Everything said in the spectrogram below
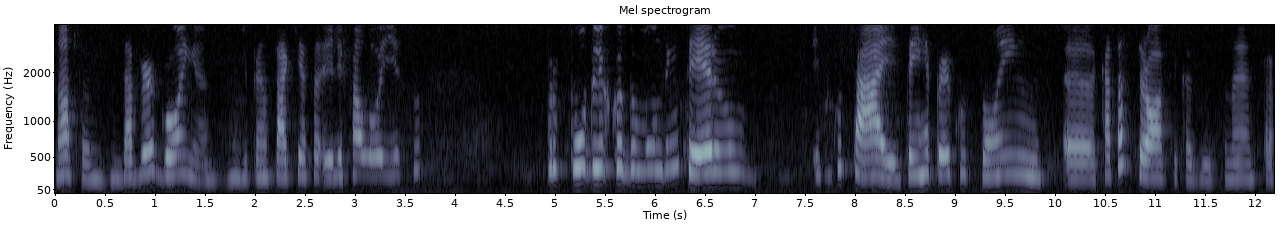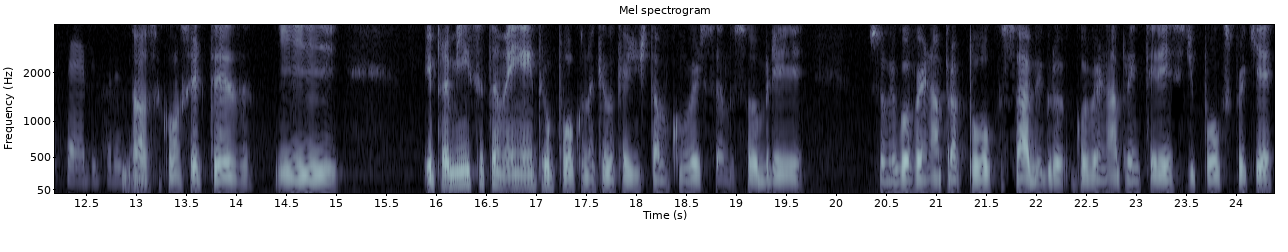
nossa, dá vergonha de pensar que essa, ele falou isso para o público do mundo inteiro escutar e tem repercussões uh, catastróficas isso, né, para FEB, por exemplo. Nossa, com certeza. E e para mim isso também entra um pouco naquilo que a gente estava conversando sobre sobre governar para poucos, sabe? Governar para interesse de poucos, porque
